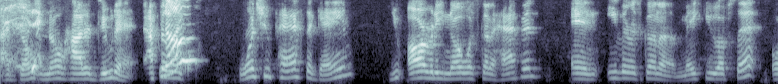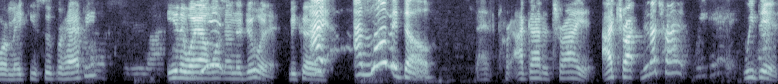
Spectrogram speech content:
I don't know how to do that. I feel No? like once you pass the game, you already know what's gonna happen, and either it's gonna make you upset or make you super happy. Either way, I want nothing to do with it because I I love it though. that's crazy. I gotta try it. I tried. Did I try it? We did. We did.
